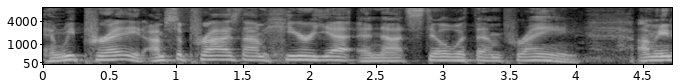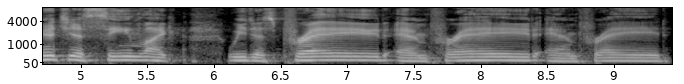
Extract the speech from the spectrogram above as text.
And we prayed. I'm surprised I'm here yet and not still with them praying. I mean, it just seemed like we just prayed and prayed and prayed.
